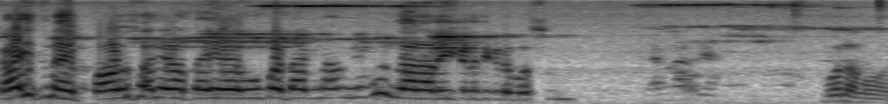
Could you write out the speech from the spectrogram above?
काहीच नाही पाऊस आले आता हे उभं टाकणार निघून जाणार इकडे तिकडे बसून. बोला मग.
